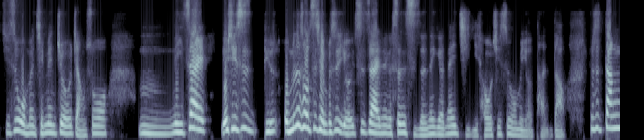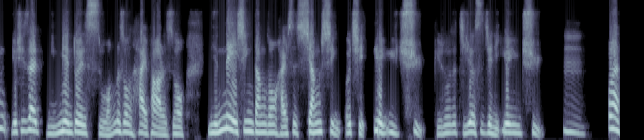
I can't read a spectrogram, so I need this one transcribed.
其实我们前面就有讲说，嗯，你在尤其是比如我们那时候之前不是有一次在那个生死的那个那一集里头，其实我们有谈到，就是当尤其在你面对死亡那时候很害怕的时候，你内心当中还是相信而且愿意去，比如说在极乐世界你愿意去，嗯，不然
